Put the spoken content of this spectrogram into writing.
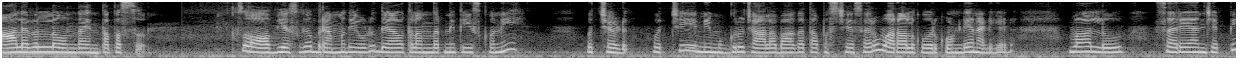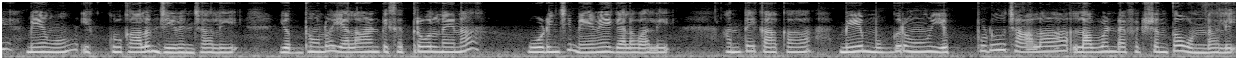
ఆ లెవెల్లో ఉంది ఆయన తపస్సు. సో ఆబ్వియస్గా బ్రహ్మదేవుడు దేవతలందరినీ తీసుకొని వచ్చాడు. వచ్చి మీ ముగ్గురు చాలా బాగా తపస్సు చేశారు వరాలు కోరుకోండి అని అడిగాడు. వాళ్ళు సరే అని చెప్పి మేము ఎక్కువ కాలం జీవించాలి. యుద్ధంలో ఎలాంటి శత్రువులనైనా ఓడించి మేమే గెలవాలి. అంతేకాక మేము ముగ్గురం ఎప్పుడూ చాలా లవ్ అండ్ ఎఫెక్షన్తో ఉండాలి.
